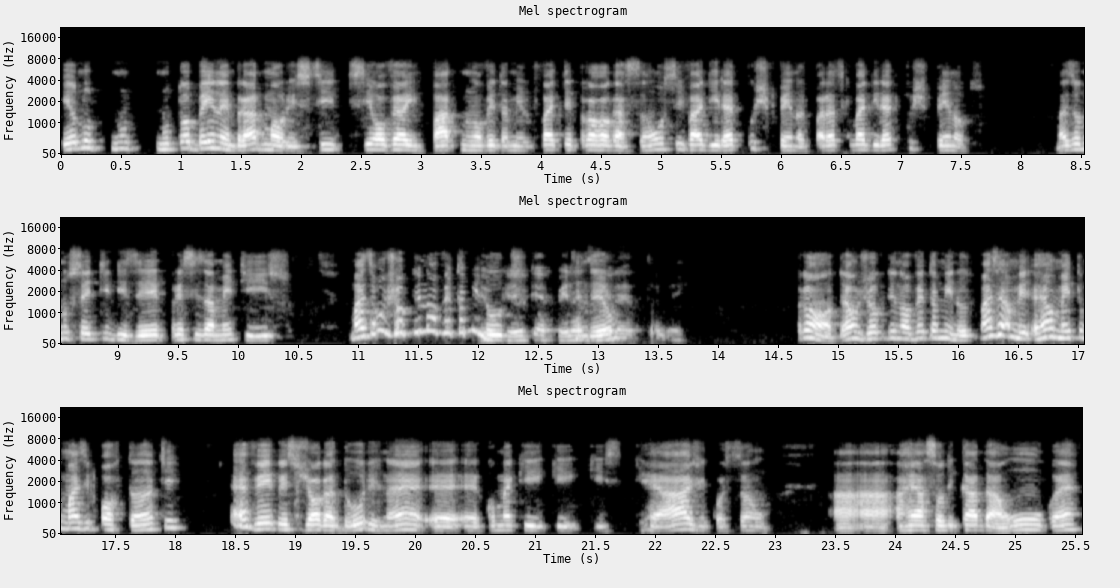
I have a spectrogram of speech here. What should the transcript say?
Eu não estou bem lembrado, Maurício, se, se houver empate nos 90 minutos, vai ter prorrogação ou se vai direto para os pênaltis. Parece que vai direto para os pênaltis. Mas eu não sei te dizer precisamente isso. Mas é um jogo de 90 minutos. Eu creio que é entendeu? direto também. Pronto, é um jogo de 90 minutos. Mas realmente o mais importante é ver esses jogadores, né, é, é, como é que, que, que, reagem, quais são a, a, reação de cada um, né,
